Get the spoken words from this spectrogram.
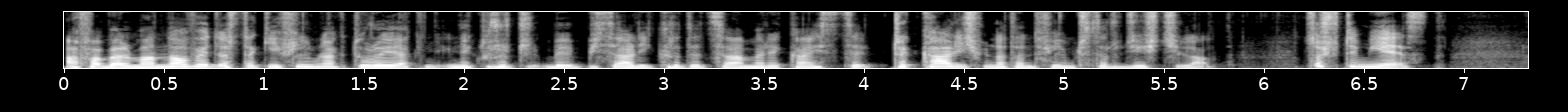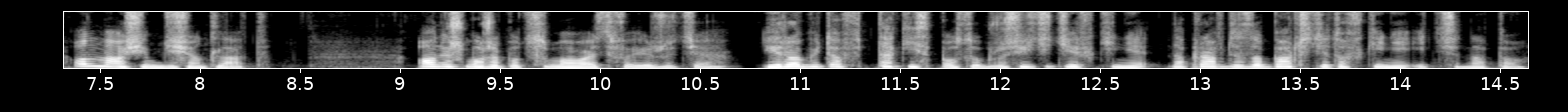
A Fabelmanowie to jest taki film, na który, jak niektórzy pisali krytycy amerykańscy, czekaliśmy na ten film 40 lat. Coś w tym jest. On ma 80 lat. On już może podsumować swoje życie. I robi to w taki sposób, że siedzicie w kinie. Naprawdę zobaczcie to w kinie, idźcie na to.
